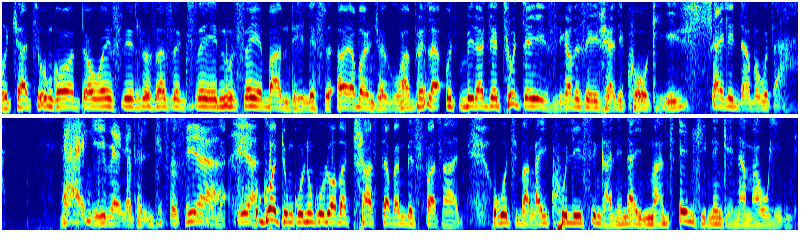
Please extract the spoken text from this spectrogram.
uthatha ungodo wesidlo sasekuseni useyibambile yabo nje kungaphela uthi mina nje 2 days ngabe seyishayela ikhokhi ishayela indaba ukuthi hayi hayi ngiyimele phela Yeah, sesifuna yeah. kodwa uNkulunkulu waba trust abantu besifazane ukuthi bangayikhulisa ingane 9 months endlini engenamawindi.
